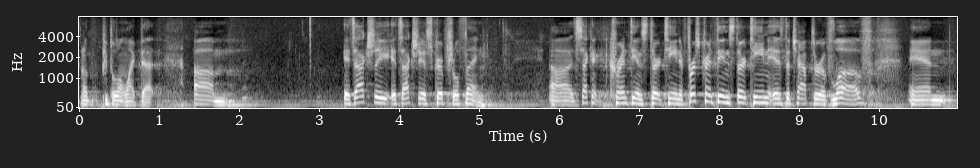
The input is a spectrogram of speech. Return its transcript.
don't, people don't like that. Um, it's actually, it's actually a scriptural thing. Uh, 2 Corinthians 13. 1 Corinthians 13 is the chapter of love and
